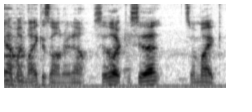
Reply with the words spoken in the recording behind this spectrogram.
Yeah, my mic is on right now. See, look, you see that? It's my mic.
